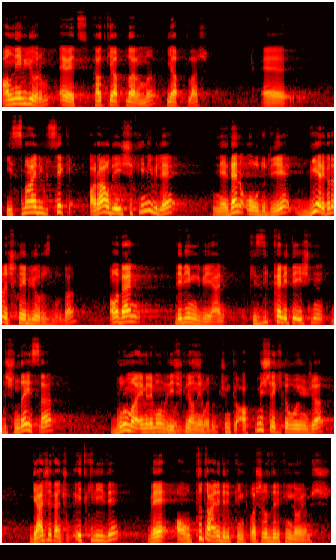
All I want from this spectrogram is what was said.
Anlayabiliyorum. Evet katkı yaptılar mı? Yaptılar. Ee, İsmail Yüksek Arao değişikliğini bile neden oldu diye bir yere kadar açıklayabiliyoruz burada. Ama ben dediğim gibi yani fizik kalite işinin dışındaysa Buruma Emre Mor'un değişikliğini anlayamadım. Çünkü 60 dakika boyunca gerçekten çok etkiliydi ve 6 tane dribbling, başarılı driblingle oynamış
